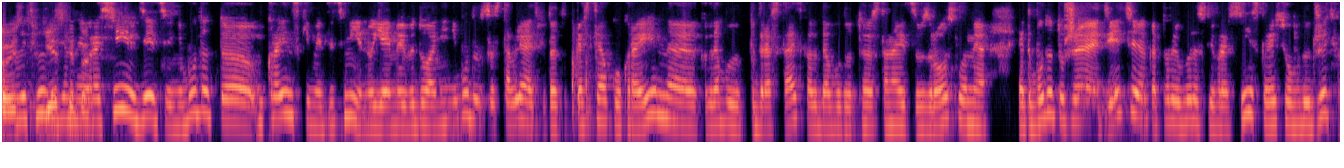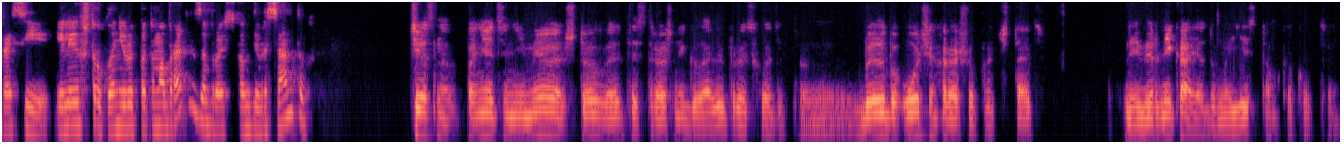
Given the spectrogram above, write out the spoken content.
То есть, есть вывезенные бы... в Россию дети не будут э, украинскими детьми, ну, я имею в виду, они не будут составлять вот этот костяк Украины, когда будут подрастать, когда будут становиться взрослыми. Это будут уже дети, которые выросли в России, скорее всего, будут жить в России. Или что, планируют потом обратно забросить, как диверсантов? Честно, понятия не имею, что в этой страшной голове происходит. Было бы очень хорошо прочитать. Наверняка, я думаю, есть там какой-то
